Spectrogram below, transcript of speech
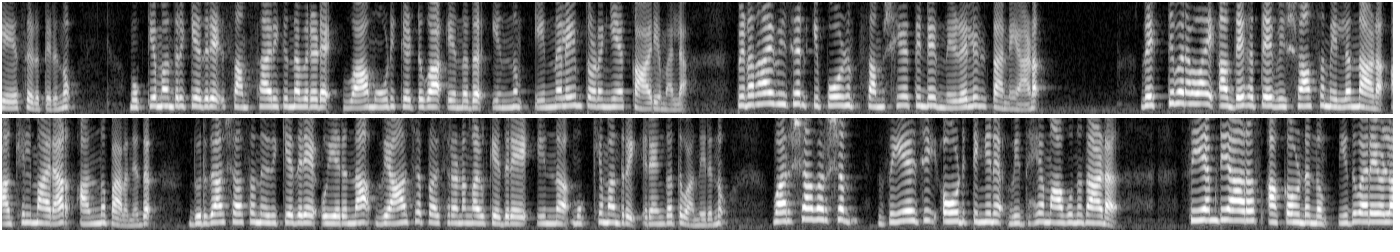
കേസെടുത്തിരുന്നു. മുഖ്യമന്ത്രിക്കെതിരെ സംസാരിക്കുന്നവരുടെ വാ മൂടിക്കെട്ടുക എന്നത് ഇന്നും ഇന്നലെയും തുടങ്ങിയ കാര്യമല്ല. പിണറായി വിജയൻ ഇപ്പോഴും സംശയത്തിന്റെ നിഴലിൽ തന്നെയാണ്. വ്യക്തിപരമായി അദ്ദേഹത്തെ വിശ്വാസമില്ലെന്നാണ് അഖിൽ മാരാർ അന്ന് പറഞ്ഞത്. ദുരിതാശ്വാസ നിധിക്കെതിരെ ഉയരുന്ന വ്യാജ പ്രചരണങ്ങൾക്കെതിരെ ഇന്ന് മുഖ്യമന്ത്രി രംഗത്ത് വന്നിരുന്നു. വർഷാവർഷം സി എ ജി ഓഡിറ്റിംഗിന് വിധേയമാകുന്നതാണ് C M D R F അക്കൗണ്ടെന്നും ഇതുവരെയുള്ള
